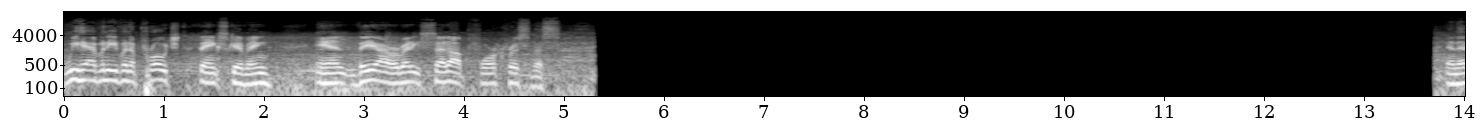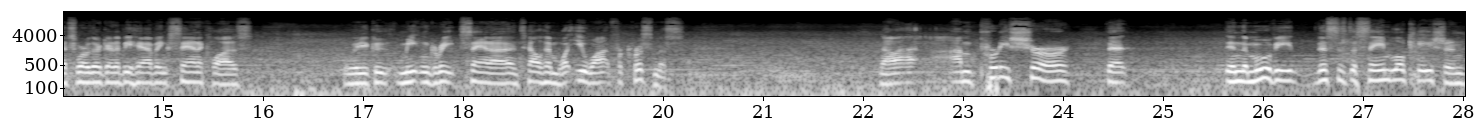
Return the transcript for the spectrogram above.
we haven't even approached Thanksgiving and they are already set up for Christmas. and that's where they're going to be having Santa Claus where you could meet and greet Santa and tell him what you want for Christmas. Now, I, I'm pretty sure that in the movie, this is the same location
